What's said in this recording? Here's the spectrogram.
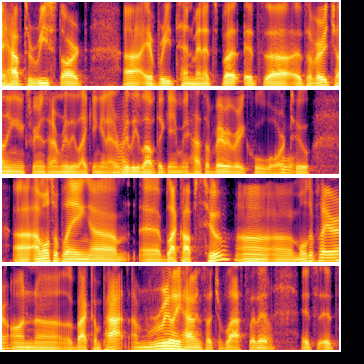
I have to restart. Uh, every 10 minutes but it's uh it's a very challenging experience and i'm really liking it and i really love the game it has a very very cool lore Cool. too uh, I'm also playing um, uh, Black Ops 2 uh, Mhm. uh, multiplayer Mhm. on uh, back compat. I'm really having such a blast with it. Yeah. It's it's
